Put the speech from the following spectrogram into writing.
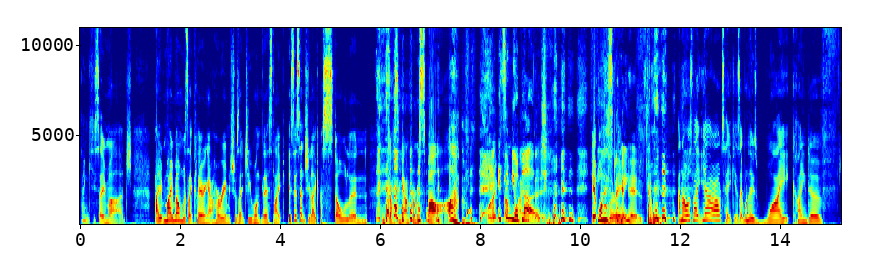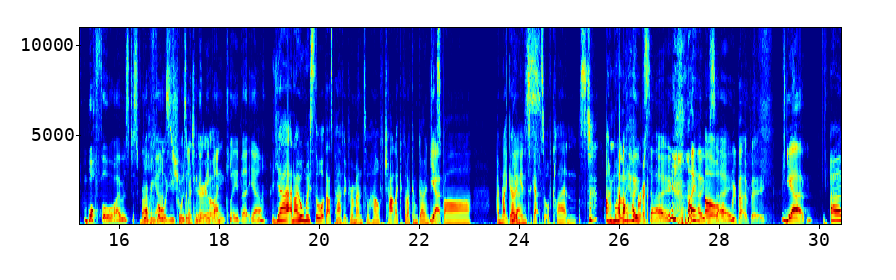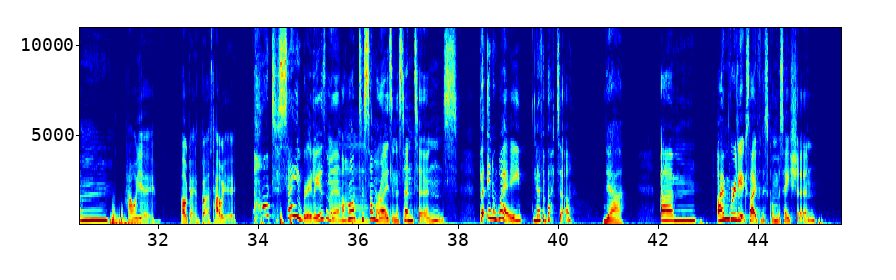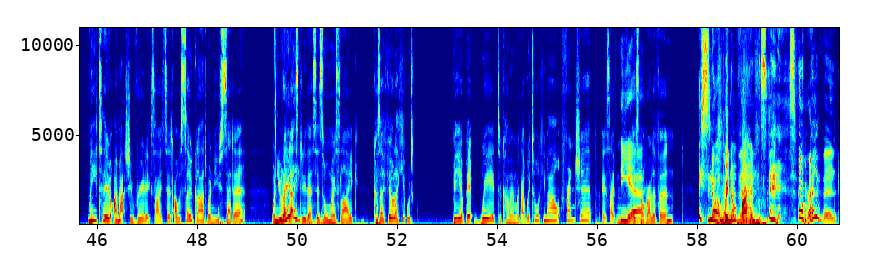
Thank you so much. I, my mum was like clearing out her room and she was like, Do you want this? Like, it's essentially like a stolen dressing gown from a spa. or like It's in your blood. It honestly is. and I was like, Yeah, I'll take it. It's like one of those white kind of. Waffle, I was describing Waffle, as. you she was looking at me material. blankly, but yeah. Yeah, and I almost thought that's perfect for a mental health chat. Like, I feel like I'm going to Yeah. the spa. I'm like going in to get sort of cleansed. I'm well I hope so. I hope Oh, so. we better be. Yeah. Um How are you? I'll get in first. How are you? hard to say really, isn't it? Hard Mm. to summarize in a sentence, but in a way, never better. Yeah. Um I'm really excited for this conversation. Me too. I'm actually really excited. I was so glad when you said it. When you were like, let's do this. It's almost like, because I feel like it would be a bit weird to come in with, like, we're talking about friendship. It's like, mm, it's not relevant. It's not We're not friends. it's not relevant.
